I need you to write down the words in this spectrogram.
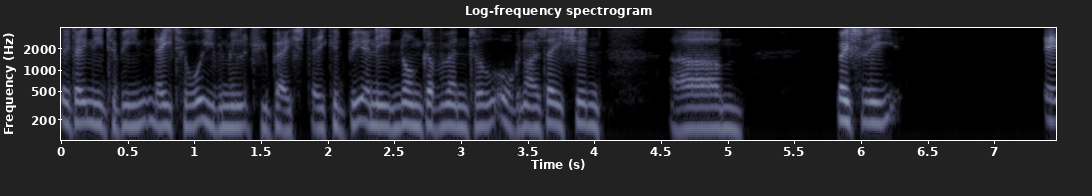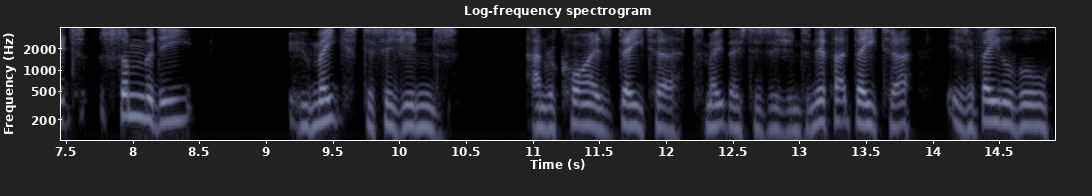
they don't need to be NATO or even military based. They could be any non governmental organization. Um, basically, it's somebody who makes decisions and requires data to make those decisions. And if that data is available,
